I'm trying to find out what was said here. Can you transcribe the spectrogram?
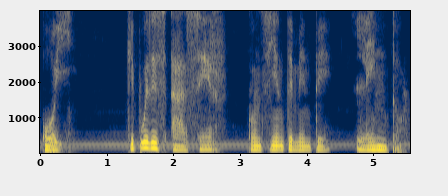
Hoy, ¿qué puedes hacer conscientemente lento?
